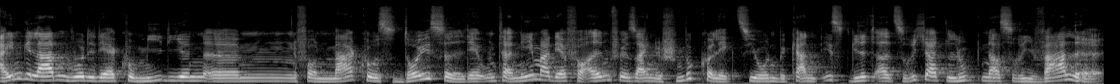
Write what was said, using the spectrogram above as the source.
Eingeladen wurde der Comedian ähm, von Markus Deusel, der Unternehmer, der vor allem für seine Schmuckkollektion bekannt ist, gilt als Richard Lugners Rivale.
